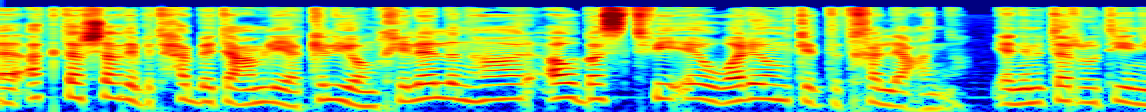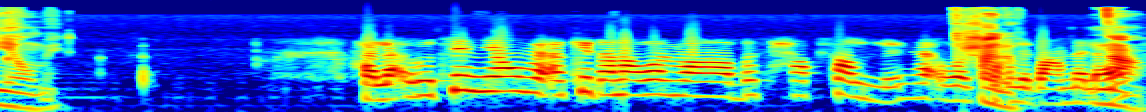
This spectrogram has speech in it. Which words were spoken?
أكثر شغلة بتحبي تعمليها كل يوم خلال النهار أو بس تفيقي ولا يمكن تتخلي عنها؟ يعني مثل روتين يومي. هلا روتين يومي أكيد أنا أول ما بصحى بصلي أول. شغلة بعملها. نعم.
